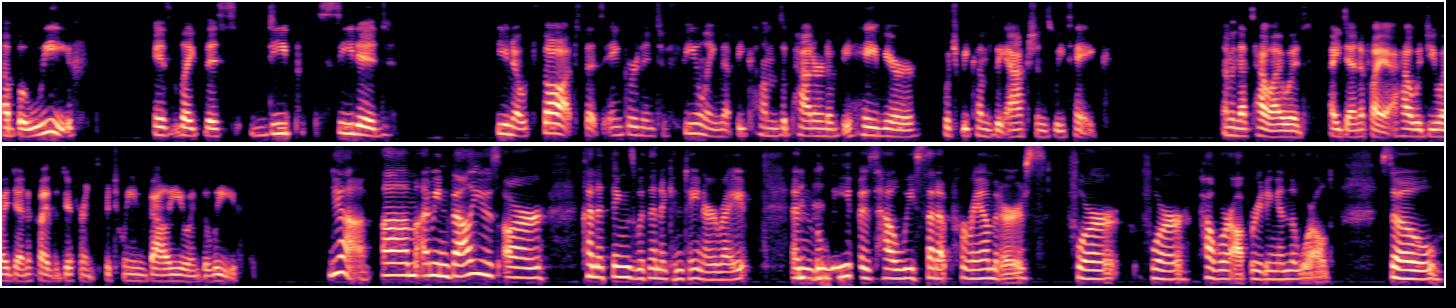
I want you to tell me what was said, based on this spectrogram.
a belief is like this deep seated you know thought that's anchored into feeling that becomes a pattern of behavior which becomes the actions we take. I mean that's how i would identify it. How would you identify the difference between value and belief yeah um i mean values are kind of things within a container right and mm-hmm. belief is how we set up parameters for for how we're operating in the world so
